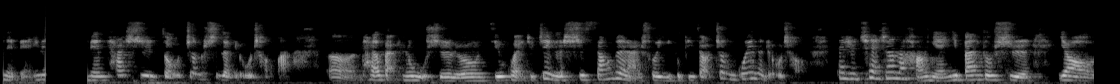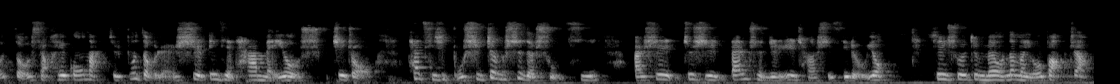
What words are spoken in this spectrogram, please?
那边，因为那边它是走正式的流程嘛。嗯，它有百分之五十的留用机会，就这个是相对来说一个比较正规的流程。但是券商的行业一般都是要走小黑工嘛，就是不走人事，并且它没有这种，它其实不是正式的暑期，而是就是单纯的日常实习留用，所以说就没有那么有保障。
